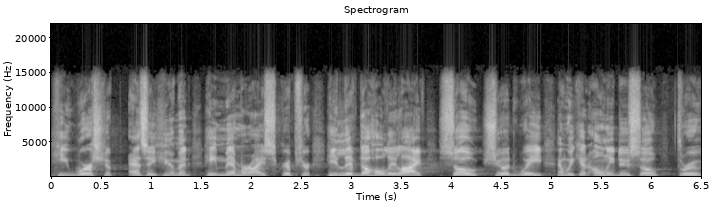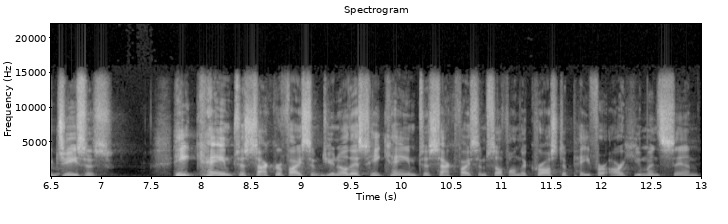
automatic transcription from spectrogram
He worshiped as a human. He memorized Scripture. He lived a holy life. So should we. And we can only do so through Jesus. He came to sacrifice him. Do you know this? He came to sacrifice himself on the cross to pay for our human sin.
